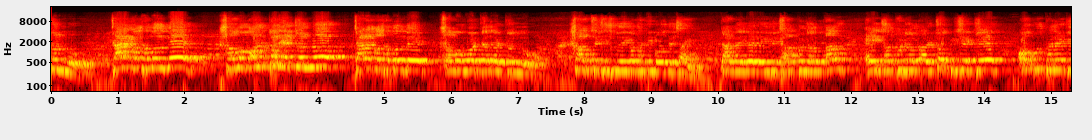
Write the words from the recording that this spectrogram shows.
জন্য। যারা কথা বলবে সমবর্তনের জন্য। যারা কথা বলবে সমমর্যাদার জন্য। সবশেষে শুধু এই কথাটি বলতে চাই, টাঙ্গাইলের এই যে ছাত্র জনতা, এই ছাত্র জনতার চব্বিশের যে অভ্যুত্থানের যে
